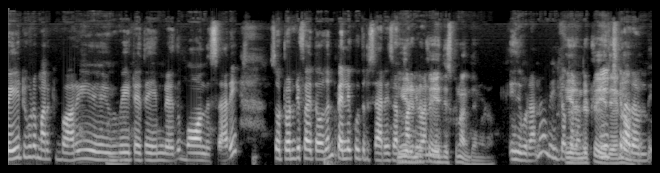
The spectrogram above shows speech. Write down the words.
వెయిట్ కూడా మనకి భారీ వెయిట్ అయితే ఏం లేదు. బాగుంది sari. So twenty five thousand పెళ్ళి కూతురు శారీస్ ఈ అనమాట ఇది కూడా దీంట్లో పీచ్ కలర్. ఉంది.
